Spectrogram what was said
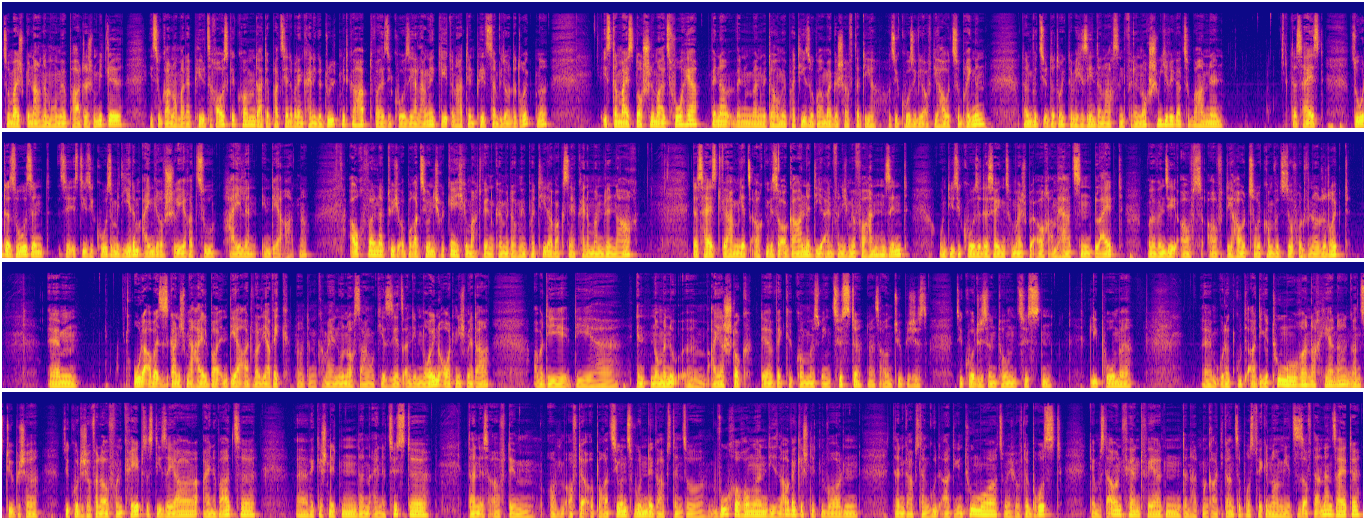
zum Beispiel nach einem homöopathischen Mittel ist sogar noch mal der Pilz rausgekommen. Da hat der Patient aber dann keine Geduld mit gehabt, weil Psychose ja lange geht und hat den Pilz dann wieder unterdrückt. Ne? Ist dann meist noch schlimmer als vorher, wenn er, wenn man mit der Homöopathie sogar mal geschafft hat, die Psychose wieder auf die Haut zu bringen. Dann wird sie unterdrückt, habe ich gesehen. Danach sind Fälle noch schwieriger zu behandeln. Das heißt, so oder so sind, ist die Psychose mit jedem Eingriff schwerer zu heilen in der Art. Ne? Auch weil natürlich Operationen nicht rückgängig gemacht werden können mit der Homöopathie, da wachsen ja keine Mandeln nach. Das heißt, wir haben jetzt auch gewisse Organe, die einfach nicht mehr vorhanden sind und die Psychose deswegen zum Beispiel auch am Herzen bleibt, weil wenn sie aufs, auf die Haut zurückkommt, wird sie sofort wieder unterdrückt. Ähm, oder aber es ist gar nicht mehr heilbar in der Art, weil ja weg. Ne? Dann kann man ja nur noch sagen, okay, es ist jetzt an dem neuen Ort nicht mehr da, aber die, die äh, entnommene äh, Eierstock, der weggekommen ist wegen Zyste, ne? ist auch ein typisches psychotisches Symptom, Zysten, Lipome, ähm, oder gutartige Tumore nachher. Ne? Ein ganz typischer psychotischer Verlauf von Krebs ist dieser Jahr eine Warze äh, weggeschnitten, dann eine Zyste, dann ist auf dem auf der Operationswunde gab es dann so Wucherungen, die sind auch weggeschnitten worden. Dann gab es dann gutartigen Tumor, zum Beispiel auf der Brust, der musste auch entfernt werden. Dann hat man gerade die ganze Brust weggenommen. Jetzt ist es auf der anderen Seite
